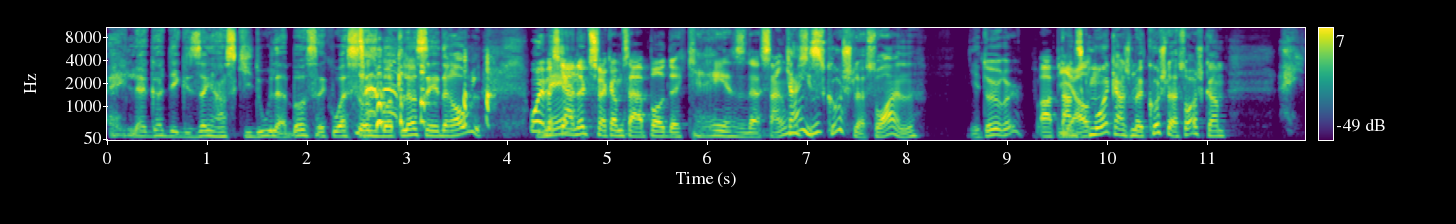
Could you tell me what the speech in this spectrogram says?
Hey, le gars déguisé en skidoo là-bas, c'est quoi ça, ce bout-là? C'est drôle. Oui, parce Mais qu'il y en a que tu fais comme ça, n'a pas de crise de sens. Quand il se couche le soir, là, il est heureux. Ah, Tandis que moi, quand je me couche le soir, je suis comme Hey,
